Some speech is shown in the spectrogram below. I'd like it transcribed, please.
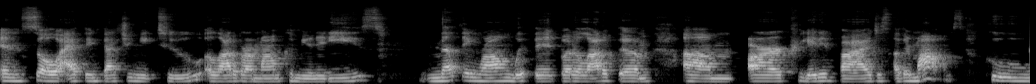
And so I think that's unique too. A lot of our mom communities, nothing wrong with it, but a lot of them um, are created by just other moms who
